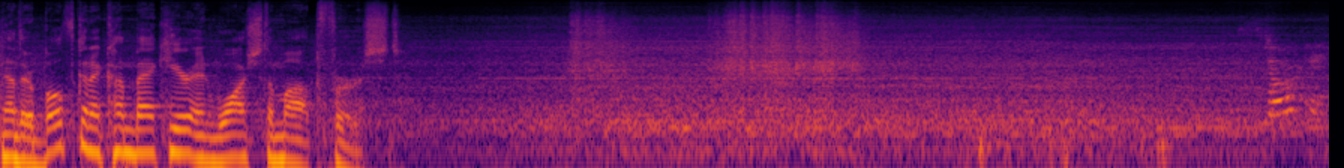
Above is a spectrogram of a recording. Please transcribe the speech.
Now they're both gonna come back here and wash the mop first. Starting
